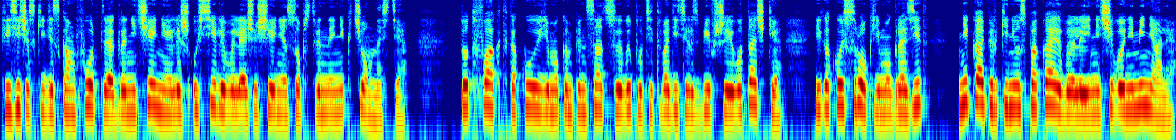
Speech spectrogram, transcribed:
Физический дискомфорт и ограничения лишь усиливали ощущение собственной никчемности. Тот факт, какую ему компенсацию выплатит водитель, сбивший его тачки, и какой срок ему грозит, ни капельки не успокаивали и ничего не меняли.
